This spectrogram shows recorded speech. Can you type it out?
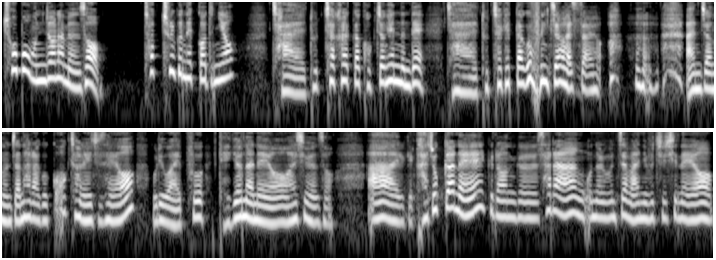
초보 운전하면서 첫 출근했거든요. 잘 도착할까 걱정했는데 잘 도착했다고 문자 왔어요. 안전 운전하라고 꼭 전해주세요. 우리 와이프 대견하네요. 하시면서. 아, 이렇게 가족 간의 그런 그 사랑 오늘 문자 많이 붙이시네요.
